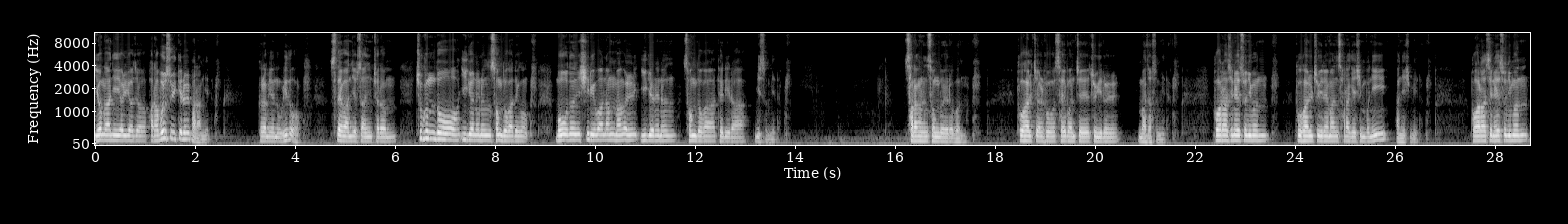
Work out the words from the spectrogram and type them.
영안이 열려져 바라볼 수 있기를 바랍니다. 그러면 우리도 스테반 집사님처럼 죽음도 이겨내는 성도가 되고 모든 시리와 낭망을 이겨내는 성도가 되리라 믿습니다. 사랑하는 성도 여러분, 부활절 후 세 번째 주일을 맞았습니다. 부활하신 예수님은 부활 주일에만 살아계신 분이 아니십니다. 부활하신 예수님은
